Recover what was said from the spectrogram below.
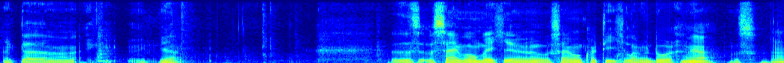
Ik, eh, ik, ik- ja. Dat is, we zijn wel een beetje, we zijn wel een kwartiertje langer doorgegaan. Ja. Dus, Hm?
